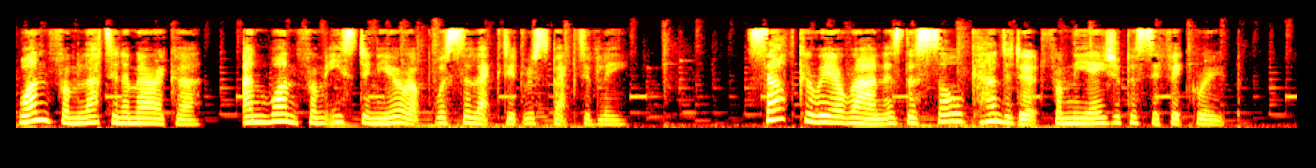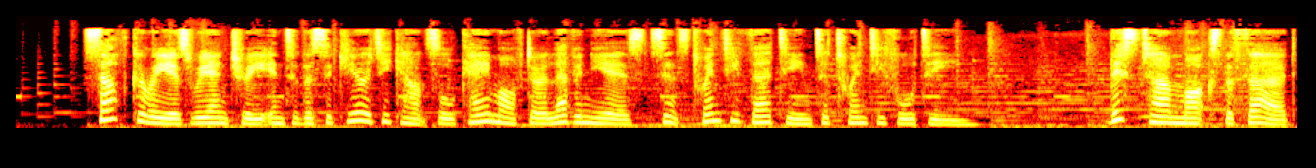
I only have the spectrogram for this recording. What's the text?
one from Latin America, and one from Eastern Europe was selected respectively. South Korea ran as the sole candidate from the Asia-Pacific group. South Korea's re-entry into the Security Council came after 11 years since 2013 to 2014. This term marks the third,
